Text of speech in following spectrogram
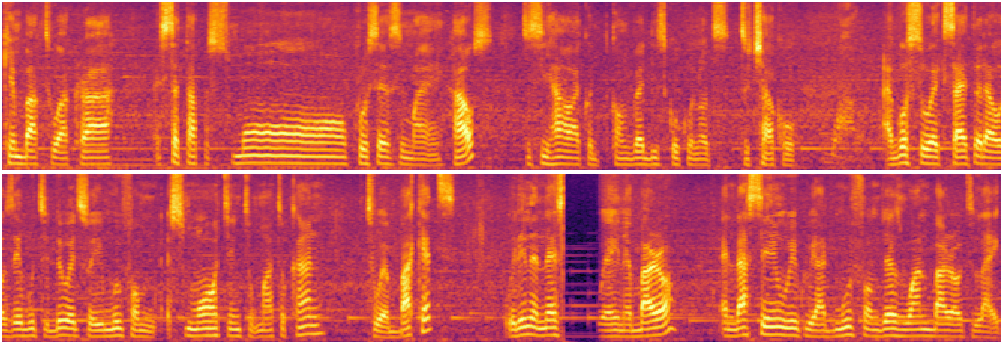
Came back to Accra and set up a small process in my house to see how I could convert these coconuts to charcoal. wow. I got so excited I was able to do it. So you moved from a small tin tomato can to a bucket. Within the next we're in a barrel. And that same week we had moved from just one barrel to like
